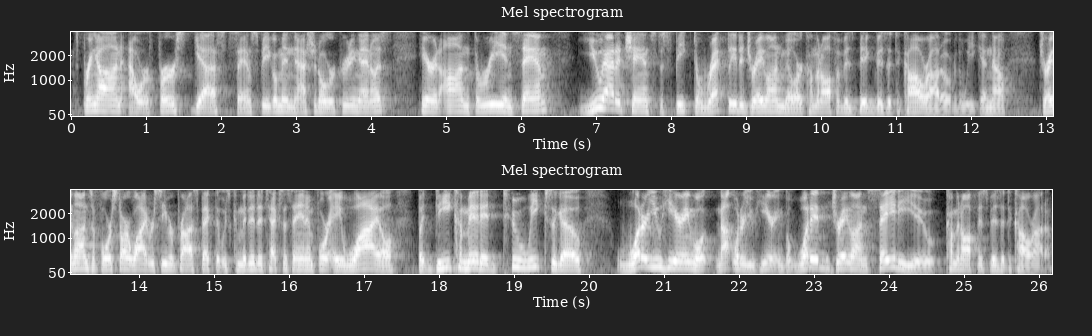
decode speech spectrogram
Let's bring on our first guest, Sam Spiegelman, national recruiting analyst here at On 3 and Sam, you had a chance to speak directly to Drelon Miller coming off of his big visit to Colorado over the weekend. Now, Drelon's a four-star wide receiver prospect that was committed to Texas A&M for a while, but decommitted two weeks ago. What are you hearing? Well, not what are you hearing, but what did Drelon say to you coming off this visit to Colorado?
